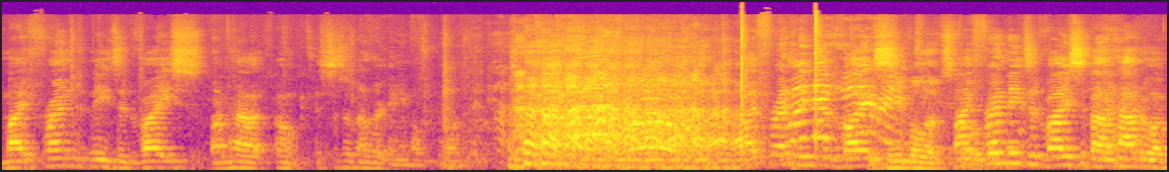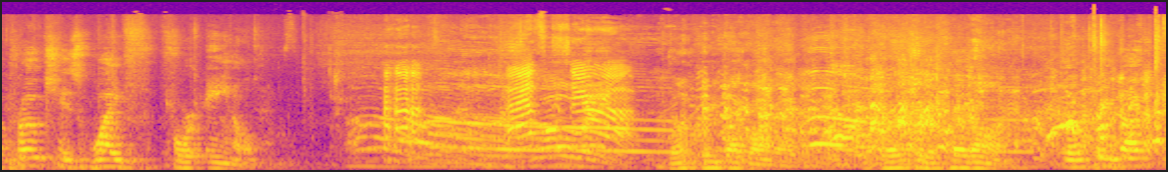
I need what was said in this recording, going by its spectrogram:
my friend needs advice on how. Oh, this is another anal one. my friend Why needs not advice. People have My spoken. friend needs advice about how to approach his wife for anal. Ask Sarah. Don't creep up on her. Approach her head on. Don't creep up.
